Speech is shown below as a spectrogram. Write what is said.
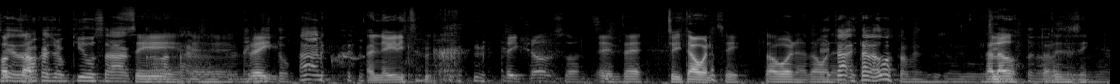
Sí, Hot Tub. trabaja John Cusack, Sí, trabaja eh, el negrito. Ah, no. El negrito. Craig Johnson. Sí. Este, Sí, está bueno. sí, está buena, está buena. Está, está la 2 también. Está la 2. Está la Sí, dos, sí, sí. bueno.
